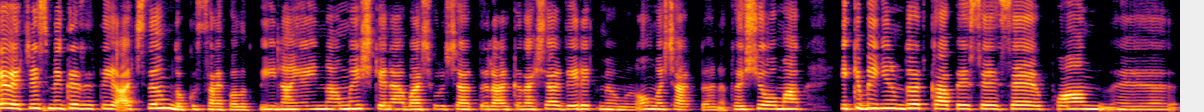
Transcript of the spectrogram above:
Evet resmi gazeteyi açtım. 9 sayfalık bir ilan yayınlanmış. Genel başvuru şartları arkadaşlar devlet memuru olma şartlarını taşıyor olmak. 2024 KPSS puan e,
